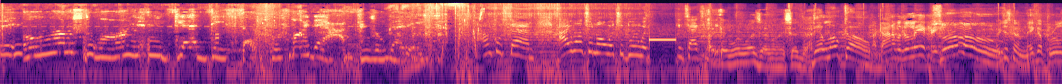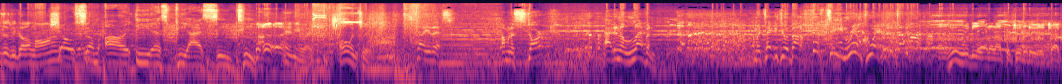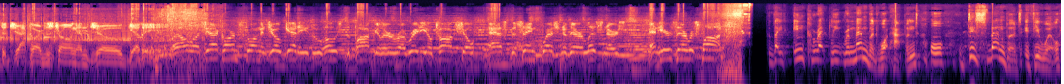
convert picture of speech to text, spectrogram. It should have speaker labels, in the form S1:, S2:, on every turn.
S1: The Armstrong and Getty Show with my dad, Hazel Getty.
S2: Uncle Sam, I want to know what you're doing with text me.
S3: Hey, where was I when I said that?
S4: They're loco.
S5: I kind of was a lippy.
S3: So,
S5: Are we just going to make up rules as we go along?
S3: show some R E S P I C T.
S5: Anyway, 0 and 2.
S6: tell you this. I'm going to start at an 11. I'm going to take it to about a 15 real quick.
S7: Well, who wouldn't want an opportunity to talk to Jack Armstrong and Joe Getty?
S8: Well, uh, Jack Armstrong and Joe Getty, who host the popular uh, radio talk show, asked the same question of their listeners, and here's their response.
S6: They'd incorrectly remembered what happened, or dismembered, if you will.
